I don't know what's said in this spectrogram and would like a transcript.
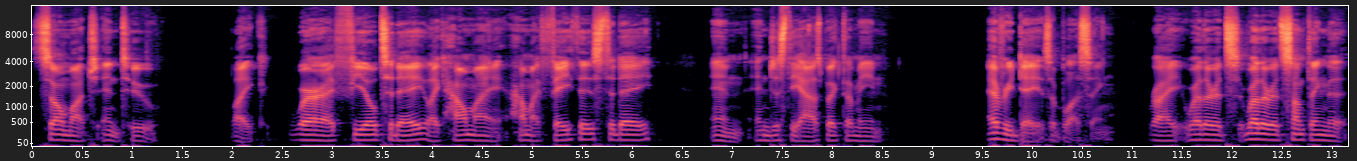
so much into like where I feel today, like how my how my faith is today, and and just the aspect. I mean, every day is a blessing, right? Whether it's whether it's something that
